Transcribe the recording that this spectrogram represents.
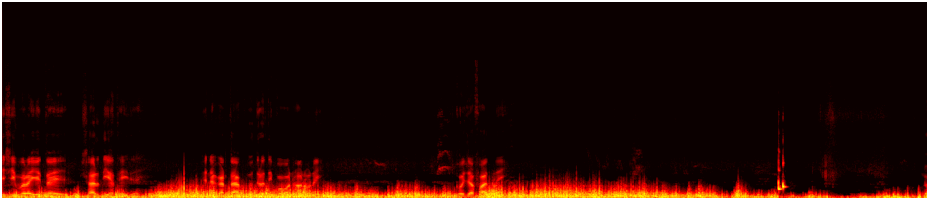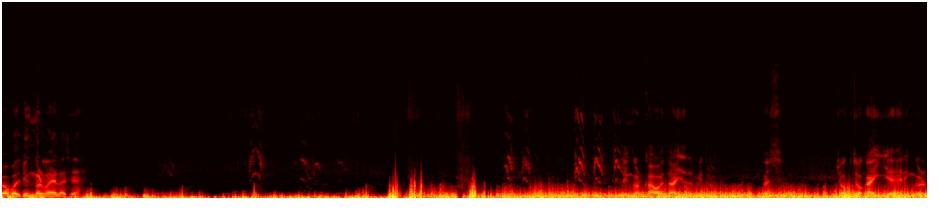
એસીમાં રહીએ તો એ શરદીઓ થઈ જાય. એના કરતાં કુદરતી પવન સારો નહીં. કોઈ જફાત નહીં. બાજુ રીંગણ વાયેલા છે રીંગણ ખાવા તો આવી જજો મિત્રો બસ ચોક ચોક આવી ગયા હે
